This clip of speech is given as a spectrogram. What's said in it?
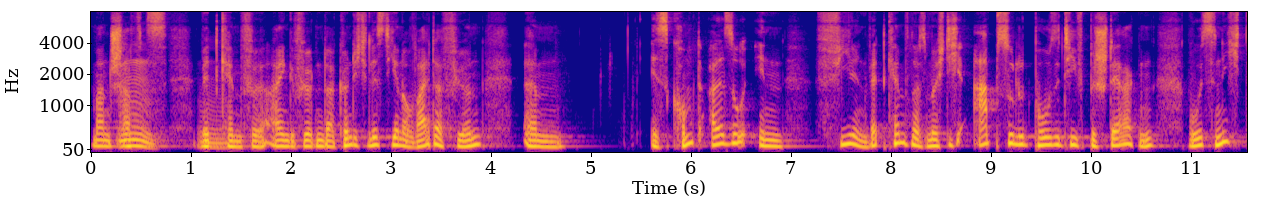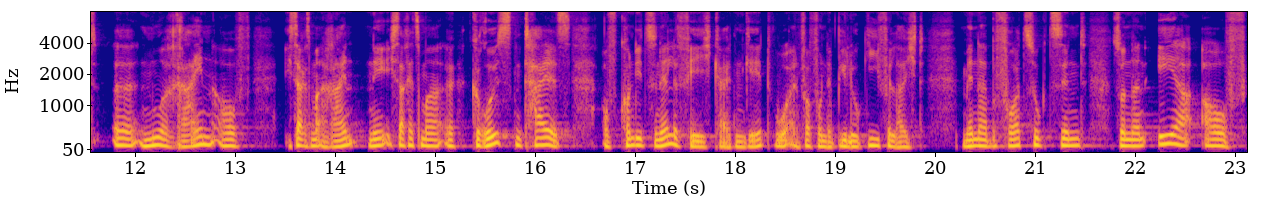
Mannschaftswettkämpfe mhm. eingeführt. Und da könnte ich die Liste hier noch weiterführen. Ähm, es kommt also in vielen Wettkämpfen, das möchte ich absolut positiv bestärken, wo es nicht äh, nur rein auf, ich sage es mal rein, nee, ich sage jetzt mal äh, größtenteils auf konditionelle Fähigkeiten geht, wo einfach von der Biologie vielleicht Männer bevorzugt sind, sondern eher auf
